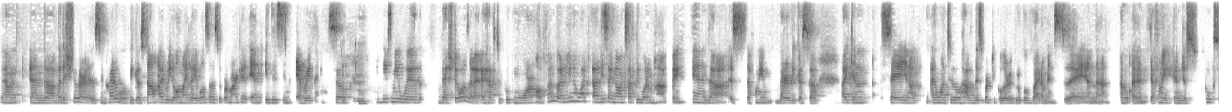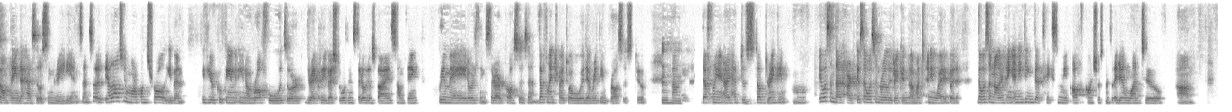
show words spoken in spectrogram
Um, and uh, but the sugar is incredible because now I read all my labels at the supermarket and it is in everything. So mm-hmm. it leaves me with vegetables that I have to cook more often. But you know what? At least I know exactly what I'm having, and uh, it's definitely better because uh, I can say, you know, I want to have this particular group of vitamins today, and uh, I definitely can just cook something that has those ingredients, and so it allows you more control, even if you're cooking, you know, raw foods or directly vegetables instead of just buying something pre-made or things that are processed and definitely try to avoid everything processed too mm-hmm. um, definitely I had to stop drinking. Mm, it wasn't that hard because I wasn't really drinking that much anyway. But that was another thing. Anything that takes me off consciousness, I didn't want to um,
